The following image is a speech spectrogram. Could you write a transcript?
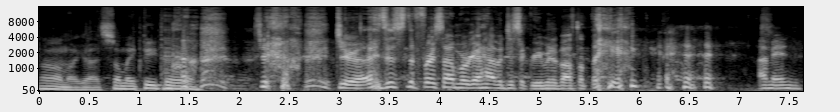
Oh my god, so many people. Drew, is this the first time we're gonna have a disagreement about something? I mean,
